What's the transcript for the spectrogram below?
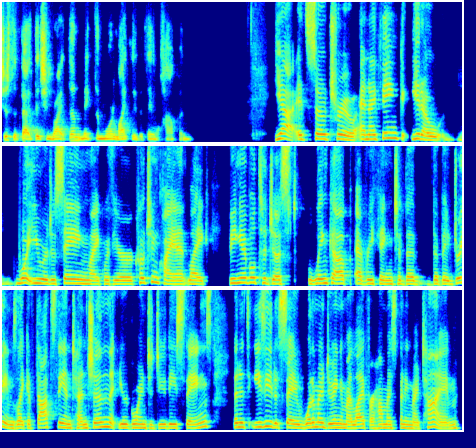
just the fact that you write them make them more likely that they will happen yeah, it's so true. And I think, you know, what you were just saying, like with your coaching client, like being able to just link up everything to the the big dreams like if that's the intention that you're going to do these things then it's easy to say what am i doing in my life or how am i spending my time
